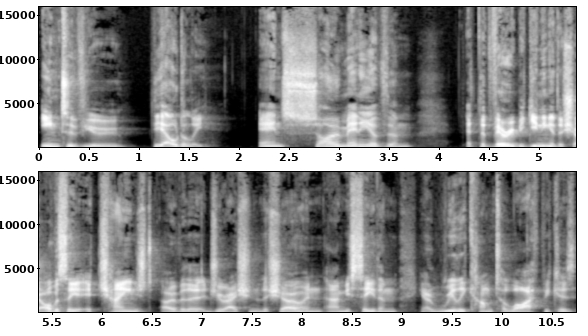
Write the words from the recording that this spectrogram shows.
interview the elderly, and so many of them at the very beginning of the show. Obviously, it changed over the duration of the show, and um, you see them, you know, really come to life because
